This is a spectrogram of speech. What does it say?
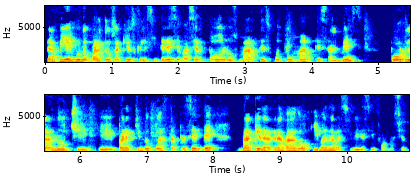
También, bueno, para todos aquellos que les interese, va a ser todos los martes, cuatro martes al mes por la noche. Eh, para quien no pueda estar presente, va a quedar grabado y van a recibir esa información.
